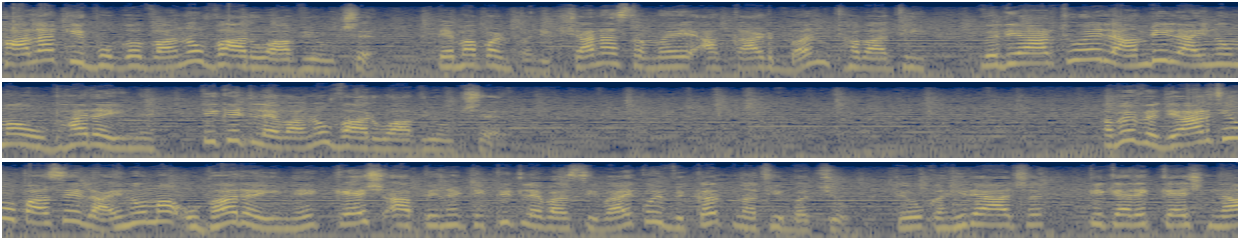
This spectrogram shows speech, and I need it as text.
હાલાકી ભોગવવાનો વારો આવ્યો છે. તેમાં પણ પરીક્ષાના સમયે આ કાર્ડ બંધ થવાથી વિદ્યાર્થીઓએ લાંબી લાઈનોમાં ઊભા રહીને ટિકિટ લેવાનો વારો આવ્યો છે. હવે વિદ્યાર્થીઓ પાસે લાઈનોમાં ઊભા રહીને કેશ આપીને ટિકિટ લેવા સિવાય કોઈ વિકલ્પ નથી બચ્યો. તેઓ કહી રહ્યા છે કે ક્યારેક કેશ ના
